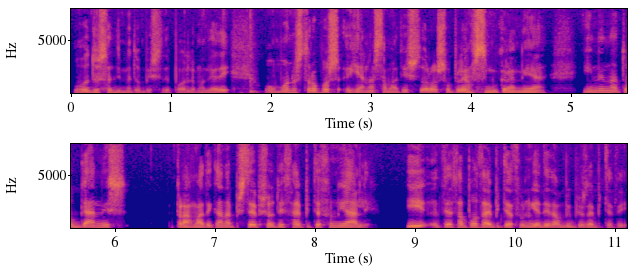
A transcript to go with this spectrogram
όντως θα αντιμετωπίσετε πόλεμο. Δηλαδή, ο μόνος τρόπος για να σταματήσει το Ρώσο πλέον στην Ουκρανία είναι να τον κάνεις πραγματικά να πιστέψει ότι θα επιτεθούν οι άλλοι. Ή δεν θα πω θα επιτεθούν, γιατί θα μου πει ποιος θα επιτεθεί.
